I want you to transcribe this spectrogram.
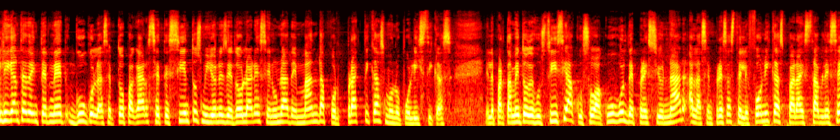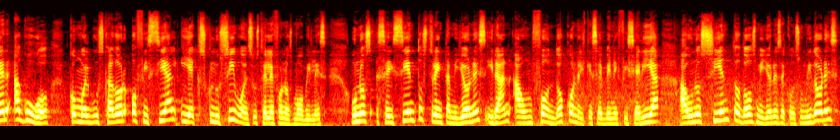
El gigante de Internet Google aceptó pagar 700 millones de dólares en una demanda por prácticas monopolísticas. El Departamento de Justicia acusó a Google de presionar a las empresas telefónicas para establecer a Google como el buscador oficial y exclusivo en sus teléfonos móviles. Unos 630 millones irán a un fondo con el que se beneficiaría a unos 102 millones de consumidores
